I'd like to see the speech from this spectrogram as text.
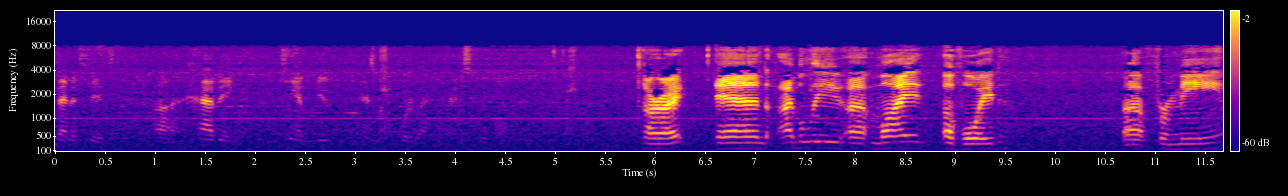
benefit uh, having Cam Newton as my quarterback in fantasy football. All right, and I believe uh, my avoid uh, for me.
